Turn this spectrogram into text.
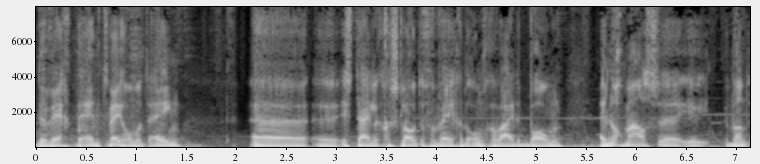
de weg, de N201... eh, eh, is tijdelijk gesloten vanwege de omgewaaide bomen. En nogmaals, eh, want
